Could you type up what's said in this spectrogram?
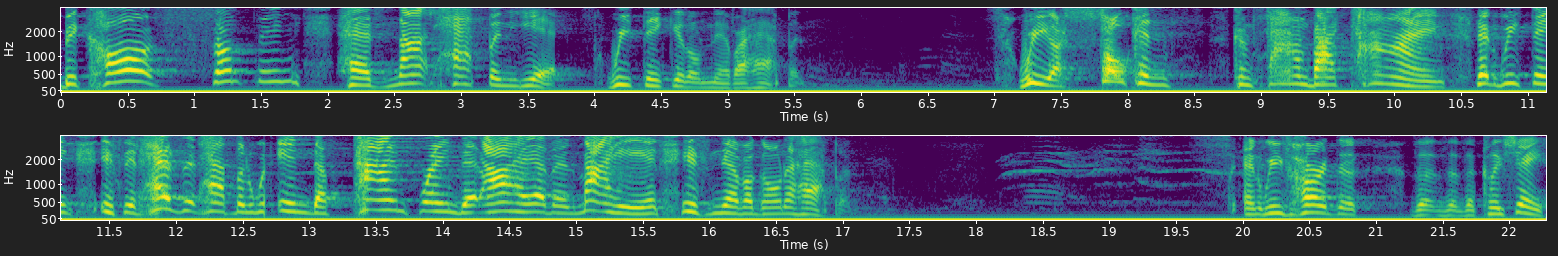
because something has not happened yet, we think it'll never happen. We are so confounded by time that we think if it hasn't happened within the time frame that I have in my head, it's never going to happen. And we've heard the, the, the, the cliche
